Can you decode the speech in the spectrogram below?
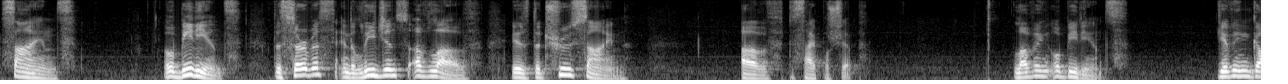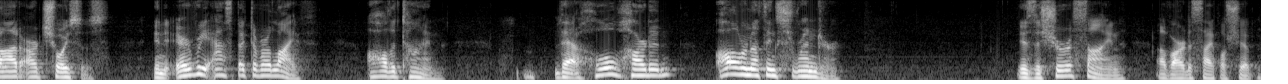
signs. Obedience, the service and allegiance of love, is the true sign of discipleship. Loving obedience, giving God our choices in every aspect of our life, all the time. That wholehearted, all or nothing surrender is the surest sign of our discipleship.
